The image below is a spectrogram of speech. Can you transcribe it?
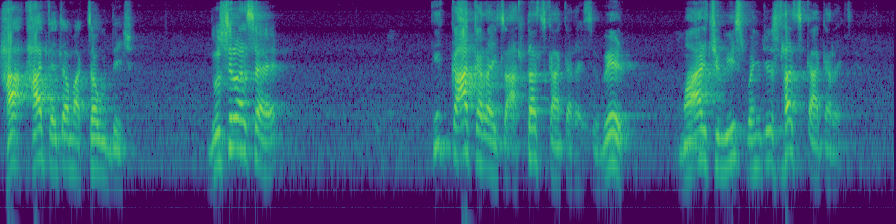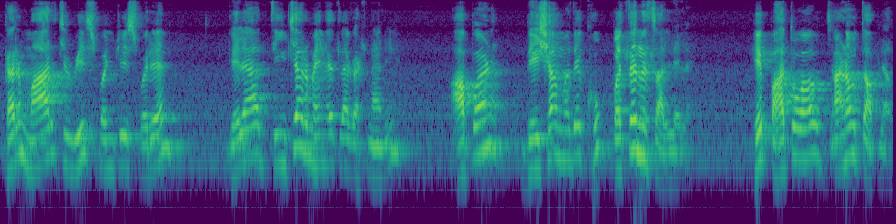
हा हा त्याच्या मागचा उद्देश दुसरं असं आहे की का करायचं? आत्ताच का करायचं? वेळ. मार्च वीस पंचवीसलाच का करायचं? कारण मार्च वीस पंचवीसपर्यंत गेल्या तीन चार महिन्यातल्या घटनांनी आपण देशामध्ये खूप पतन चाललेलं आहे. हे पाहतो आहोत जाणवतं आपल्याला.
